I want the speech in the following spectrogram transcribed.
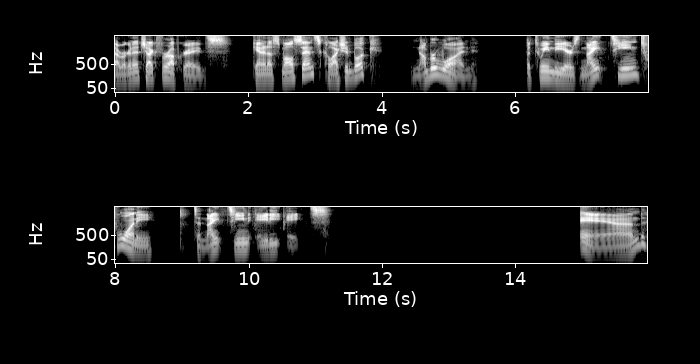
that we're going to check for upgrades. Canada Small Cents collection book number one between the years 1920 to 1988. And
